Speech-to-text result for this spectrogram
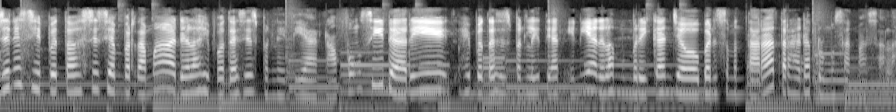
Jenis hipotesis yang pertama adalah hipotesis penelitian. Nah, fungsi dari hipotesis penelitian ini adalah memberikan jawaban sementara terhadap rumusan masalah.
